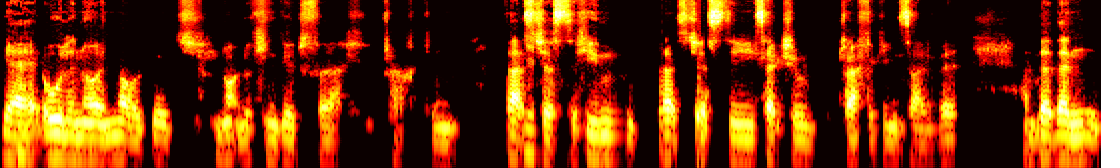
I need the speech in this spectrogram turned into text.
yeah all in all not a good not looking good for trafficking that's Yeah. just the human that's just the sexual trafficking side of it and but then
